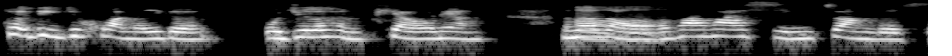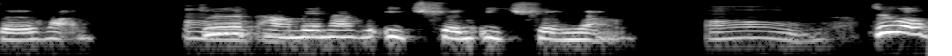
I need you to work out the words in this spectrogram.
特地去换了一个我觉得很漂亮的那种花花形状的舌环，就是旁边它是一圈一圈这样。哦。结果。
